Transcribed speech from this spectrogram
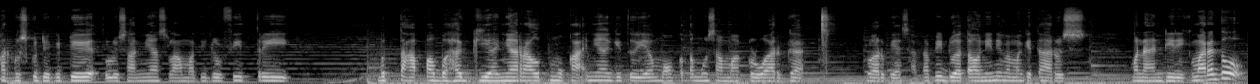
kardus gede-gede tulisannya Selamat Idul Fitri. Betapa bahagianya raut mukanya gitu ya mau ketemu sama keluarga. Luar biasa. Tapi dua tahun ini memang kita harus menahan diri. Kemarin tuh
